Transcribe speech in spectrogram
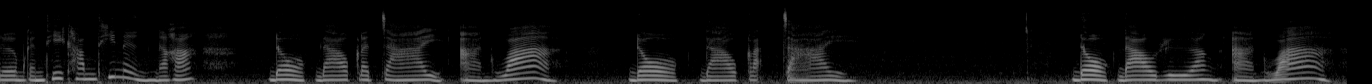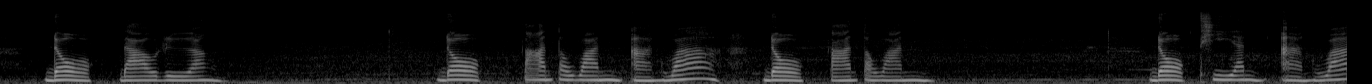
เริ่มกันที่คำที่หนึ่งนะคะ ดอกดาวกระจาย อ่านว่า ดอกดาวกระจาย ดอกดาวเรือง อ่านว่า ดอกดาวเรือง ดอกตาลตะวัน อ่านว่า ดอกตาลตะวัน ดอกเทียน อ่านว่า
